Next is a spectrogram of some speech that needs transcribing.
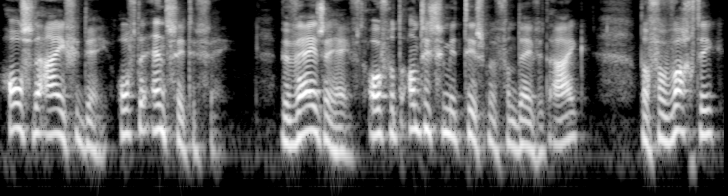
Als de AIVD of de NCTV bewijzen heeft over het antisemitisme van David Icke, dan verwacht ik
